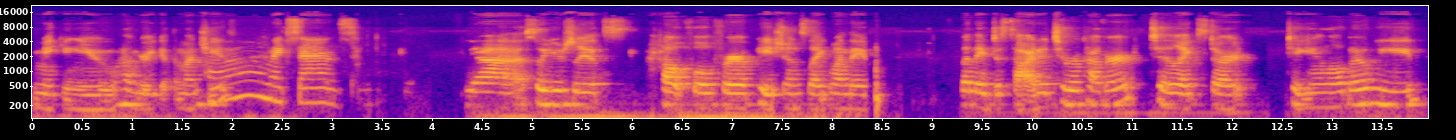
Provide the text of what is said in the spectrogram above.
making you hungry, get the munchies. Oh, makes sense. Yeah, so usually it's helpful for patients like when they when they've decided to recover to like start taking a little bit of weed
